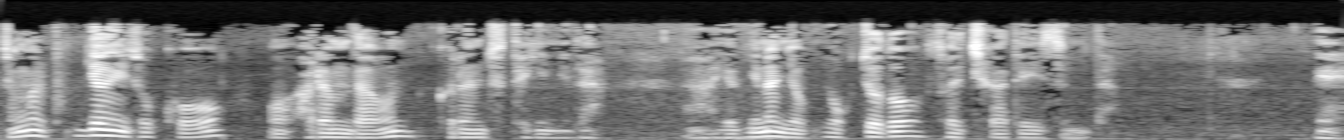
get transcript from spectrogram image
정말 풍경이 좋고 어, 아름다운 그런 주택입니다. 아, 여기는 욕 조도 설치가 되어 있습니다. 네.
